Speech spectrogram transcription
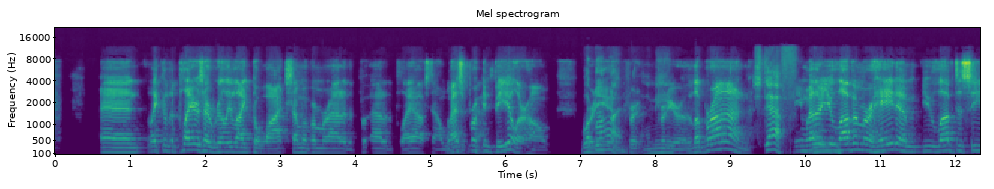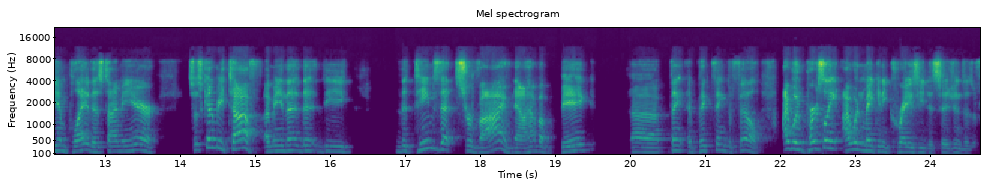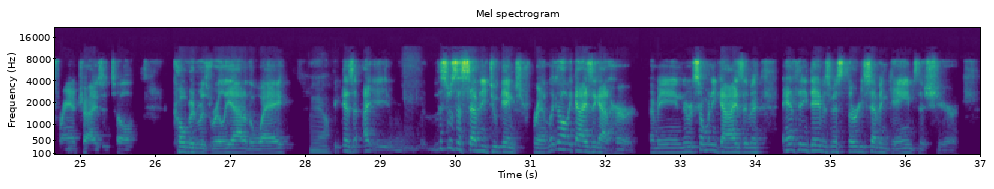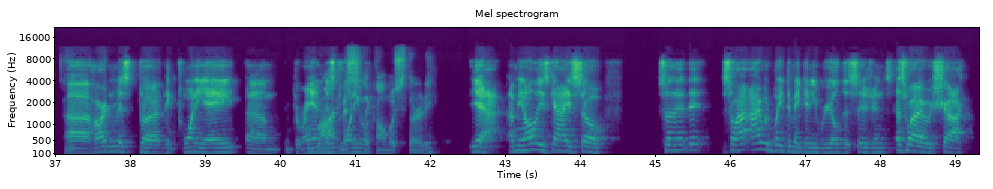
And like the players I really like to watch, some of them are out of the out of the playoffs now. Oh, Westbrook and Beal are home. LeBron. Pretty, I mean, pretty early. LeBron. Steph. I mean, whether I mean, you love him or hate him, you love to see him play this time of year. So it's going to be tough. I mean, the the the, the teams that survive now have a big uh thing a big thing to fill. I wouldn't personally I wouldn't make any crazy decisions as a franchise until COVID was really out of the way. Yeah. Because I this was a 72 game sprint. Look at all the guys that got hurt. I mean, there were so many guys that Anthony Davis missed 37 games this year. Uh, Harden missed, uh, I think, 28. Um, Durant LeBron missed missed 20. like almost 30. Yeah, I mean, all these guys. So, so that, that so I, I would wait to make any real decisions. That's why I was shocked,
